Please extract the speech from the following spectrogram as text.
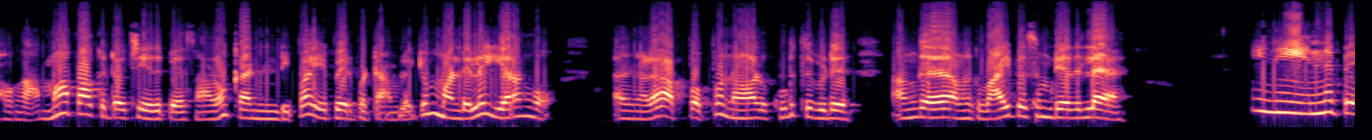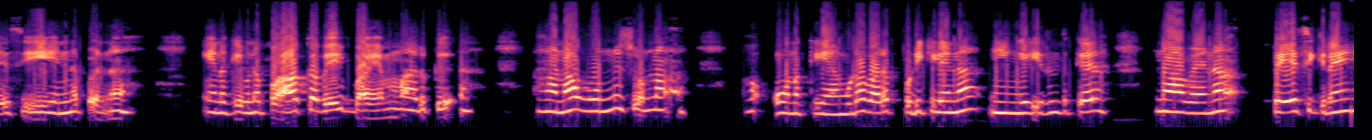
அவங்க அம்மா அப்பா கிட்ட வச்சு எது பேசினாலும் கண்டிப்பா எப்பேற்பட்ட ஆம்பளைக்கும் மண்டையில இறங்கும். அதனால அப்பப்போ நாலு கொடுத்து விடு. அங்க அவனுக்கு வாய் பேச முடியாதுல்ல? இனி என்ன பேசி என்ன பண்ண? எனக்கு இவனை பார்க்கவே பயமா இருக்கு. ஆனா ஒண்ணு சொன்னா உனக்கு என் கூட வர பிடிக்கலன்னா நீங்க இருந்துக்க நான் வேணா பேசிக்கிறேன்.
